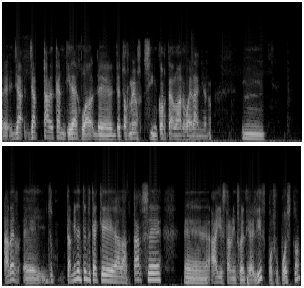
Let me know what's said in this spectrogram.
Eh, ya, ya tal cantidad de, de, torneos sin corte a lo largo del año, ¿no? Mm, a ver, eh, yo también entiendo que hay que adaptarse, ahí está la influencia del IF, por supuesto,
